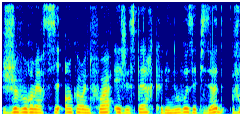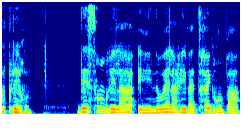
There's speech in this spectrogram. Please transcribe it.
je vous remercie encore une fois et j'espère que les nouveaux épisodes vous plairont. Décembre est là et Noël arrive à très grands pas.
